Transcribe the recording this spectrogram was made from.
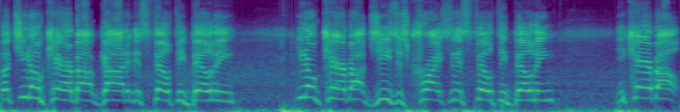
But you don't care about God in his filthy building. You don't care about Jesus Christ in his filthy building. You care about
